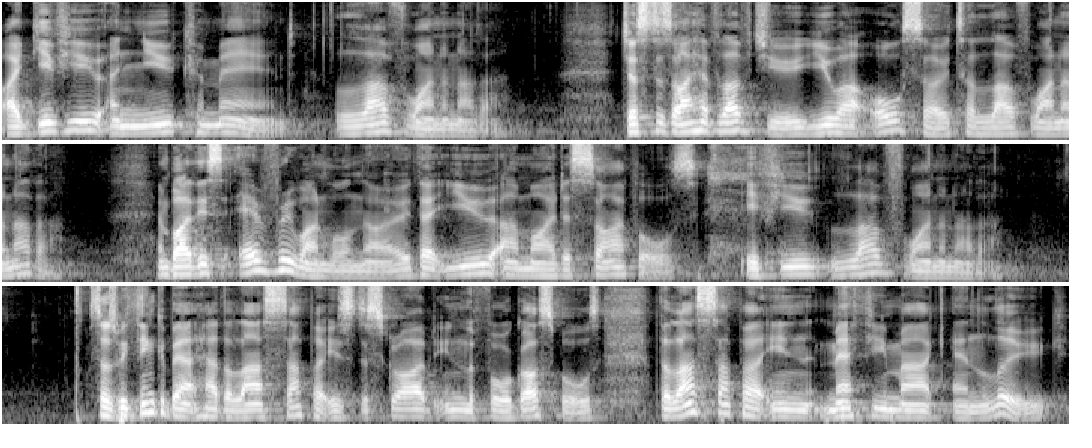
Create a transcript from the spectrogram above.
I give you a new command love one another. Just as I have loved you, you are also to love one another. And by this, everyone will know that you are my disciples if you love one another. So, as we think about how the Last Supper is described in the four Gospels, the Last Supper in Matthew, Mark, and Luke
